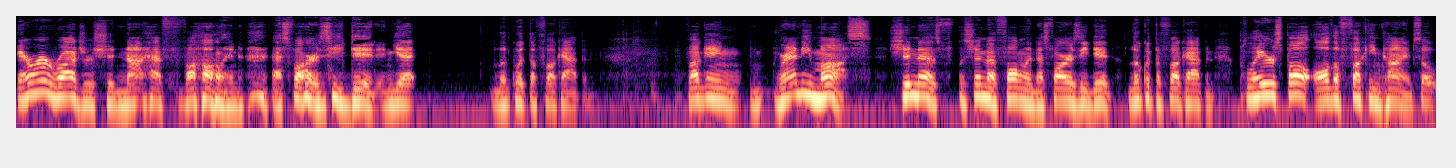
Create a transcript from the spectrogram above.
Aaron Rodgers should not have fallen as far as he did, and yet look what the fuck happened. Fucking Randy Moss shouldn't have shouldn't have fallen as far as he did. Look what the fuck happened. Players fall all the fucking time. So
